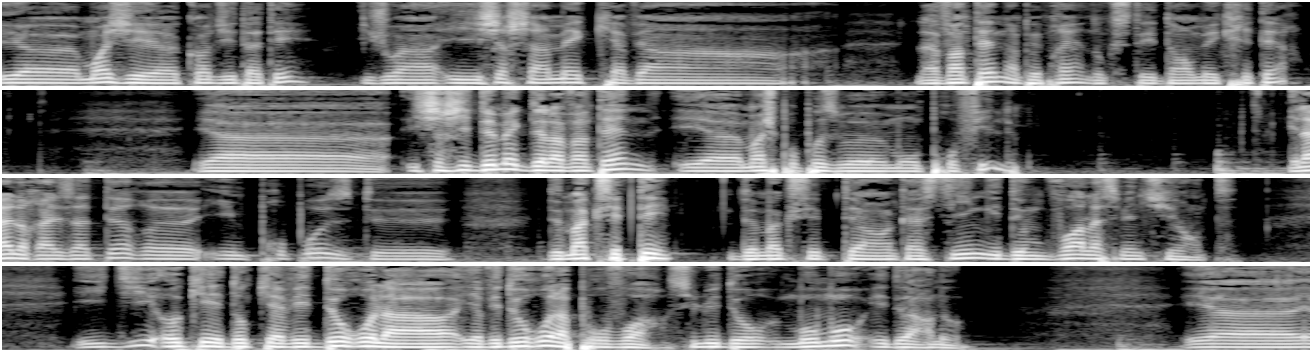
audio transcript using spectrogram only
Et euh, moi j'ai euh, candidaté. Il, jouait il cherchait un mec qui avait la vingtaine à peu près, donc c'était dans mes critères. Il cherchait deux mecs de la vingtaine et moi je propose mon profil. Et là le réalisateur il me propose de, de m'accepter, de m'accepter en casting et de me voir la semaine suivante. Il dit ok donc il y avait deux rôles à il y avait deux rôles à pourvoir celui de Momo et de Arnaud. Et euh,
